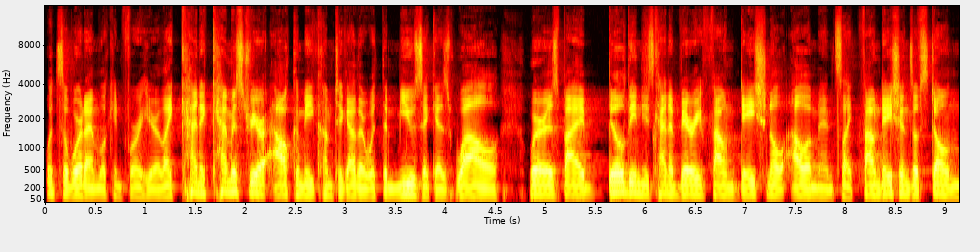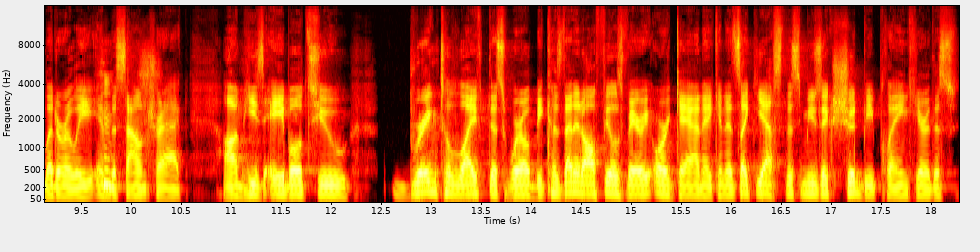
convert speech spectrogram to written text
what's the word I'm looking for here? Like kind of chemistry or alchemy come together with the music as well. Whereas by building these kind of very foundational elements, like foundations of stone, literally in the soundtrack, um, he's able to bring to life this world because then it all feels very organic and it's like yes this music should be playing here this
